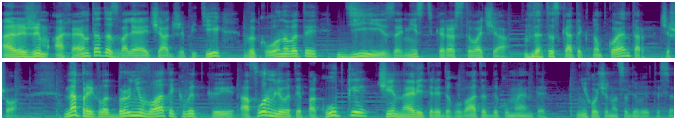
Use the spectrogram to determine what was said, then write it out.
А режим агента дозволяє ChatGPT виконувати дії замість користувача, натискати кнопку Enter чи що. Наприклад, бронювати квитки, оформлювати покупки чи навіть редагувати документи. Не хочу на це дивитися.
